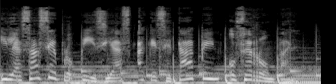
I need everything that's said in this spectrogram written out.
y las hace propicias a que se tapen o se rompan.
